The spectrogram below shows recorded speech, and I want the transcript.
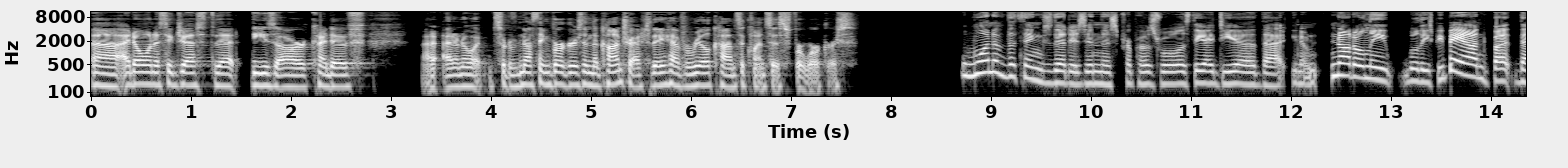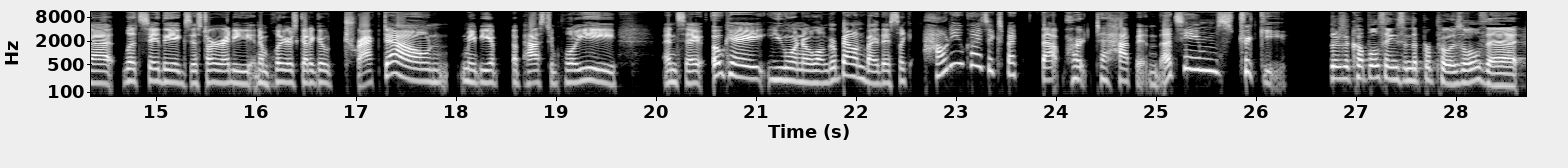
uh, I don't want to suggest that these are kind of I, I don't know what sort of nothing burgers in the contract. They have real consequences for workers. One of the things that is in this proposed rule is the idea that, you know, not only will these be banned, but that let's say they exist already, an employer's got to go track down maybe a, a, past employee and say, okay, you are no longer bound by this. Like, how do you guys expect that part to happen? That seems tricky. There's a couple of things in the proposal that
